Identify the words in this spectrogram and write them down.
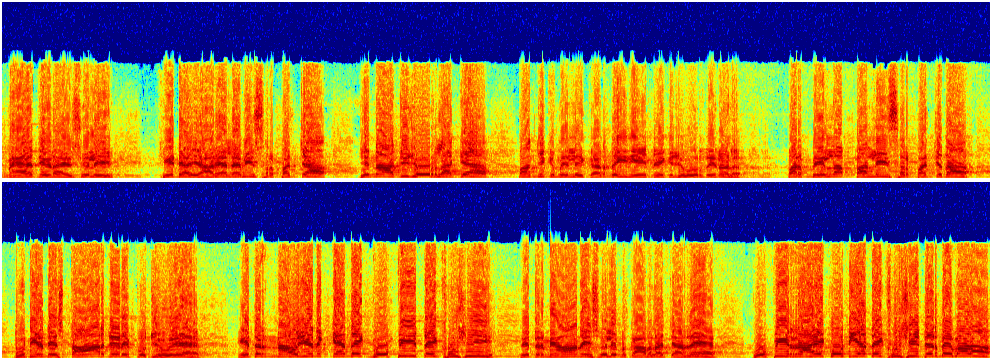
ਮੈਚ ਜਿਹੜਾ ਇਸ ਵੇਲੇ ਖੇਡਿਆ ਜਾ ਰਿਹਾ ਲੈ ਵੀ ਸਰਪੰਚਾ ਜਿੰਨਾ ਅੱਜ ਜ਼ੋਰ ਲੱਗ ਗਿਆ, ਪੰਜ ਕੁ ਮੇਲੇ ਕੱਢ ਦਈ ਦੇ ਇੰਨੇ ਕੁ ਜ਼ੋਰ ਦੇ ਨਾਲ। ਪਰ ਮੇਲਾ ਪਾਲੀ ਸਰਪੰਚ ਦਾ, ਦੁਨੀਆ ਦੇ ਸਟਾਰ ਜਿਹੜੇ ਪੁੱਜੇ ਹੋਏ ਆ, ਇਧਰ ਨੌਜਵਾਨ ਕਹਿੰਦੇ, ਗੋਪੀ ਤੇ ਖੁਸ਼ੀ ਦੇ ਦਰਮਿਆਨ ਇਸ ਵੇਲੇ ਮੁਕਾਬਲਾ ਚੱਲ ਰਿਹਾ ਹੈ। ਗੋਪੀ ਰਾਏ ਕੋਟੀਆ ਤੇ ਖੁਸ਼ੀ ਦਿੜਬੇ ਵਾਲਾ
